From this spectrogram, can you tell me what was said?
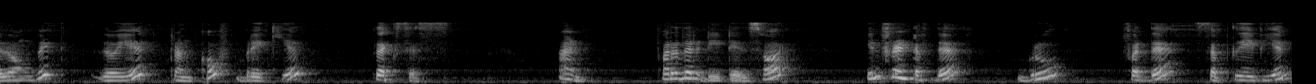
along with lower trunk of brachial plexus. And further details are in front of the groove for the subclavian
